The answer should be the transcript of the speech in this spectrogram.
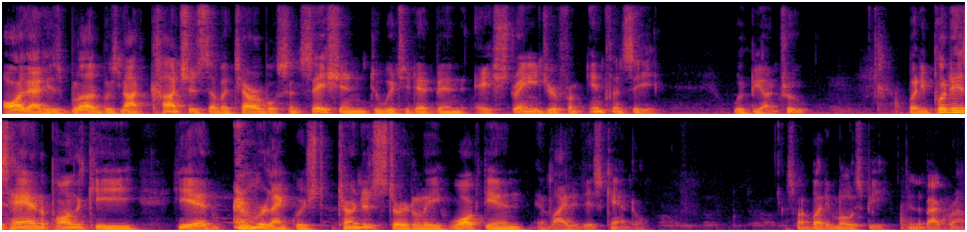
or that his blood was not conscious of a terrible sensation to which it had been a stranger from infancy, would be untrue. But he put his hand upon the key he had relinquished, turned it sturdily, walked in, and lighted his candle. That's my buddy Mosby in the background.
